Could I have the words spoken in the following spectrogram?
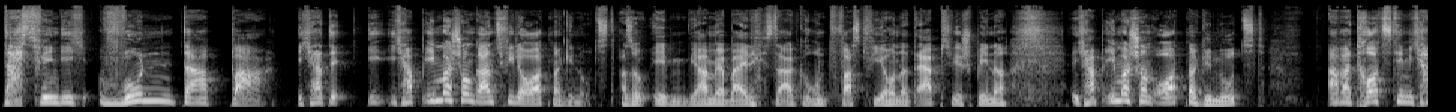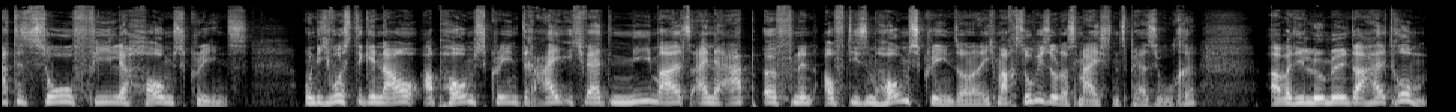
Das finde ich wunderbar. Ich hatte, ich habe immer schon ganz viele Ordner genutzt. Also eben, wir haben ja beide gesagt, rund fast 400 Apps, wir Spinner. Ich habe immer schon Ordner genutzt, aber trotzdem, ich hatte so viele Homescreens. Und ich wusste genau, ab Homescreen 3, ich werde niemals eine App öffnen auf diesem Homescreen, sondern ich mache sowieso das meistens per Suche. Aber die lümmeln da halt rum.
